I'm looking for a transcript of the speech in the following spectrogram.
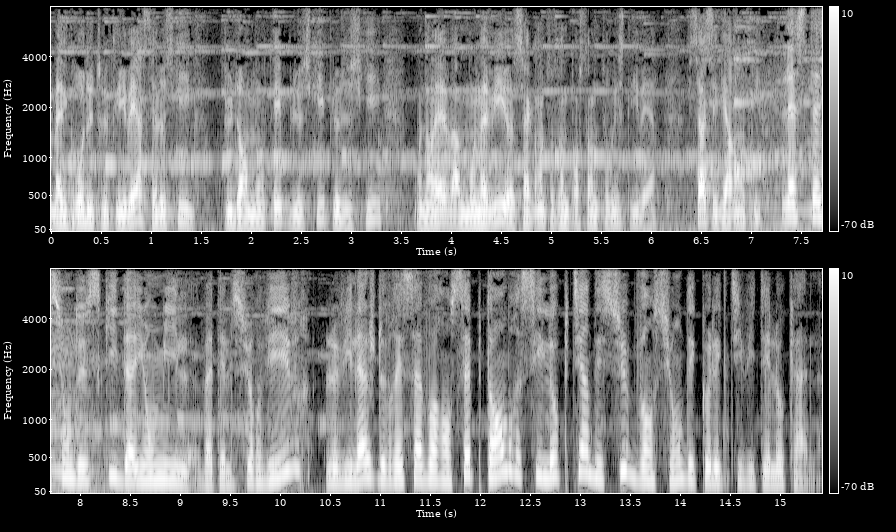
Mais le gros du truc l'hiver, c'est le ski. Plus de remontée, plus de ski, plus de ski. On enlève, à mon avis, 50-60% de touristes l'hiver. Ça, c'est garanti. La station de ski d'Aillon 1000 va-t-elle survivre? Le village devrait savoir en septembre s'il obtient des subventions des collectivités locales.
